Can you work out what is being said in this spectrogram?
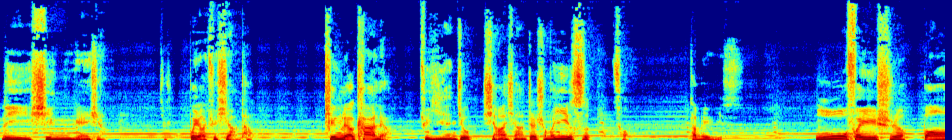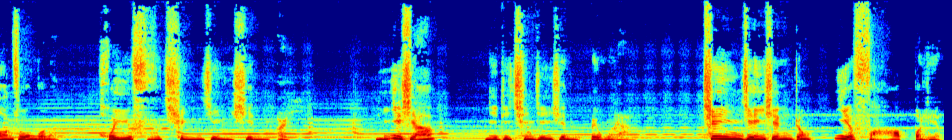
立心原相，就是不要去想它，听了看了去研究想想这什么意思，错，它没有意思，无非是帮助我们恢复清净心而已。你一想。你的清净心被污染了，清净心中一法不立了。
